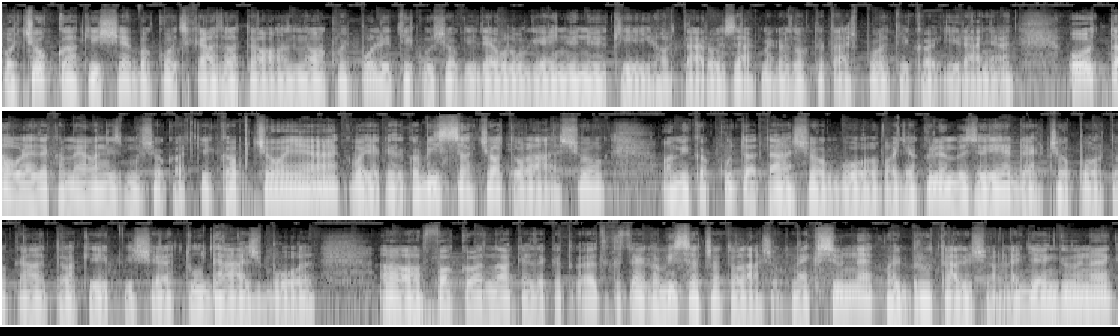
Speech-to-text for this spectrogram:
ott sokkal kisebb a kockázata annak, hogy politikusok ideológiai nőkéi határozzák meg az oktatás politika irányát. Ott, ahol ezek a mechanizmusokat kikapcsolják, vagy ezek a visszacsatolások, amik a kutatásokból, vagy a különböző érdekcsoportok által képviselt tudásból a, fakadnak, ezeket, ezek a visszacsatolások megszűnnek, vagy brutálisan legyengülnek,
